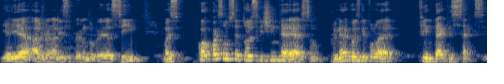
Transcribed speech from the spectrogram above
e aí a, a jornalista perguntou para ele assim, mas quais são os setores que te interessam? A primeira coisa que ele falou é, fintech sexy.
